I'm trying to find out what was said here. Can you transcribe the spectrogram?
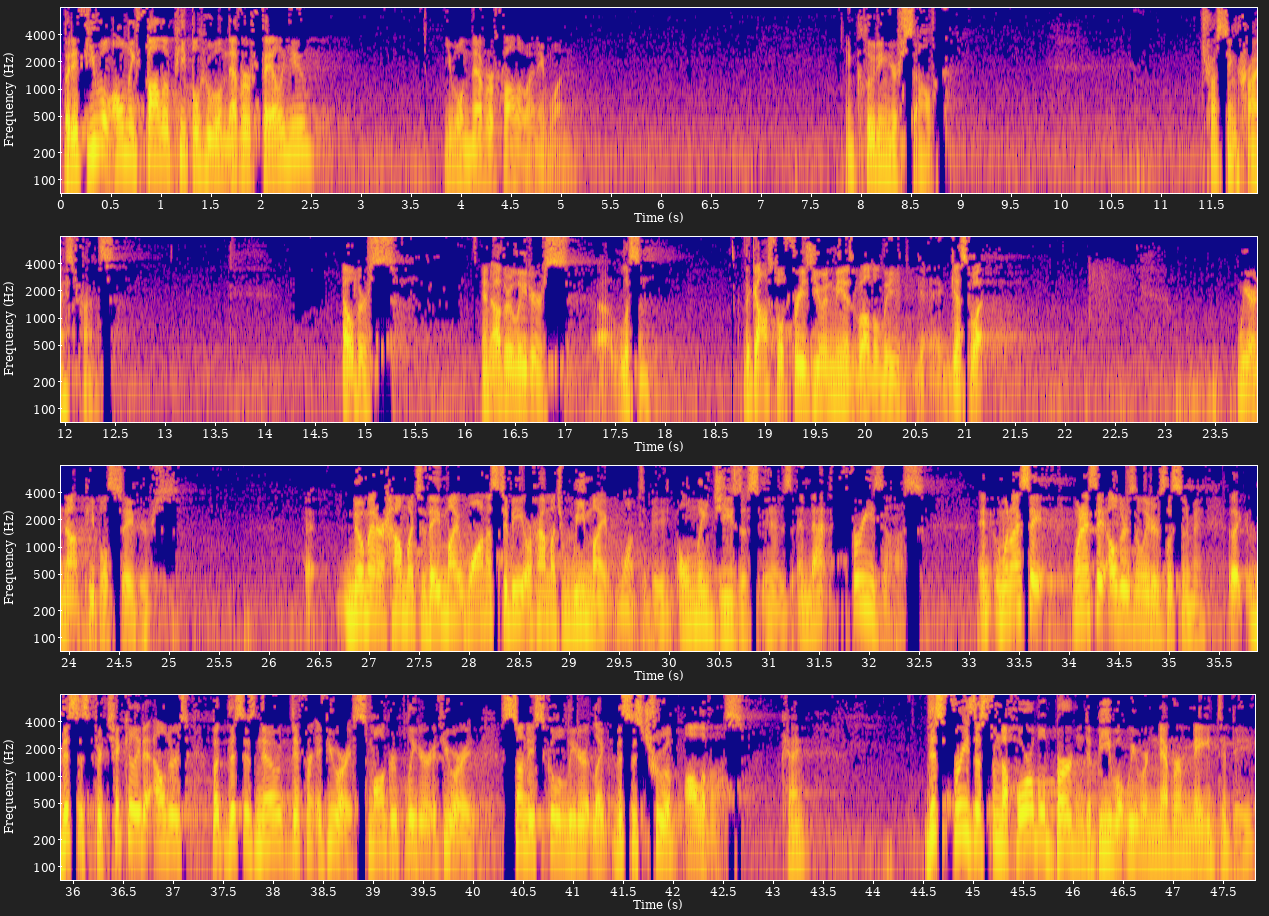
But if you will only follow people who will never fail you, you will never follow anyone, including yourself. Trust in Christ, friends. Elders and other leaders, uh, listen. The gospel frees you and me as well to lead. Guess what? We are not people's saviors. No matter how much they might want us to be or how much we might want to be, only Jesus is. And that frees us. And when I say when I say elders and leaders, listen to me. Like this is particularly to elders, but this is no different if you are a small group leader, if you are a Sunday school leader, like this is true of all of us. Okay? This frees us from the horrible burden to be what we were never made to be.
